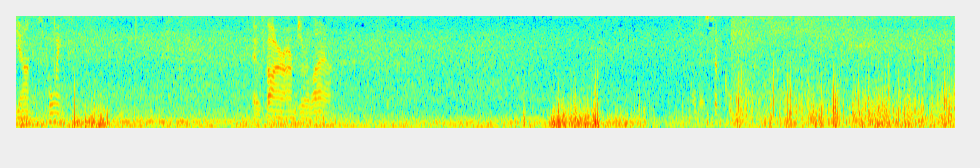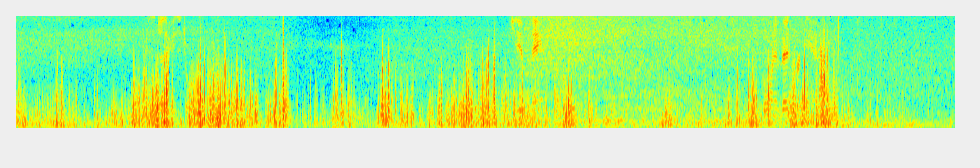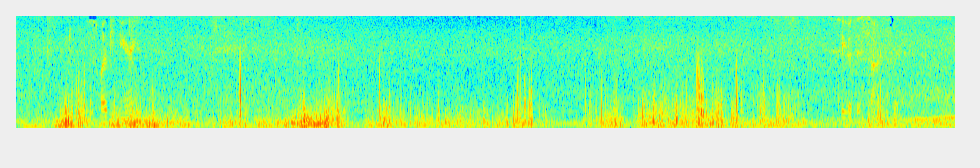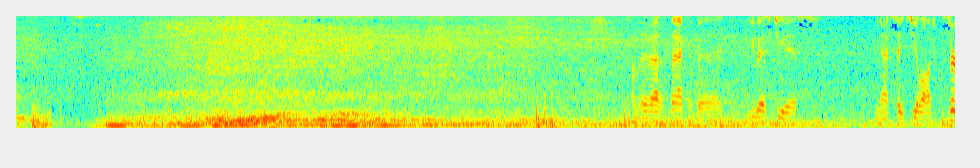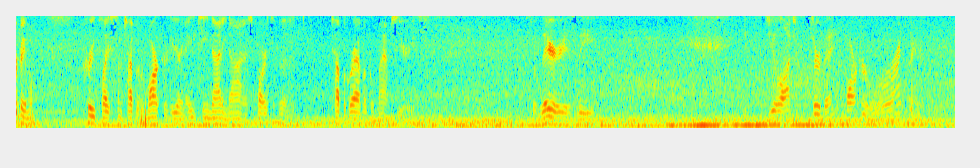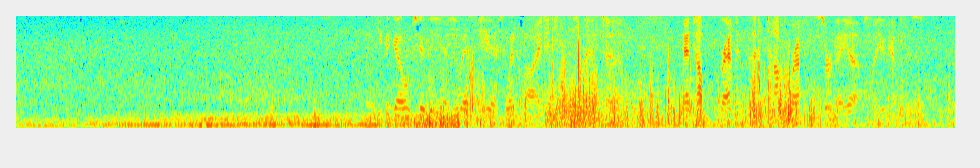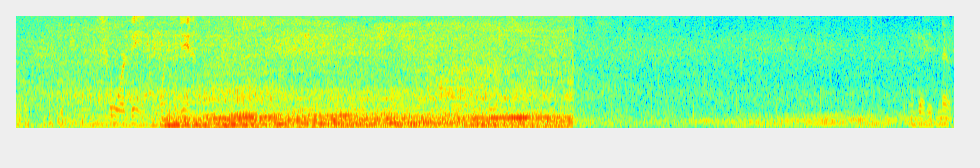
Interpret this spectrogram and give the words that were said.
Beyond this point. No firearms are allowed. Oh, there's some cool. There's another historical marker. Jim Nance McCord. Was born in Bedford County. Area. See what this sign says. Something about a fact of a USGS, United States Geological Survey crew placed some type of a marker here in 1899 as part of a topographical map series. So there is the Geological Survey marker right there. And you can go to the uh, USGS website and you can pull that uh, that topographic that topographical survey up. So here comes this Ford vehicle once again. And got his notes.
